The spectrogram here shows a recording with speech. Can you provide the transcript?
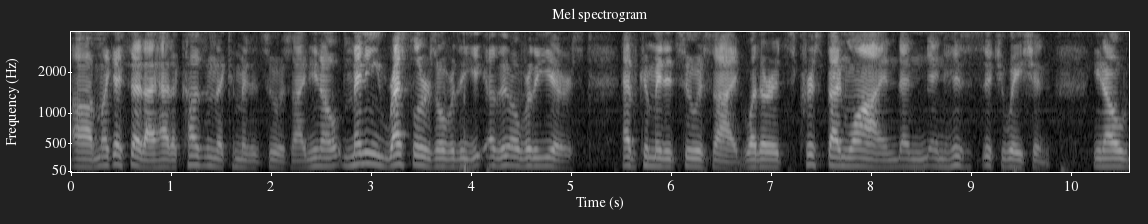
Um, like I said, I had a cousin that committed suicide. You know, many wrestlers over the over the years have committed suicide. Whether it's Chris Benoit and, and, and his situation, you know,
